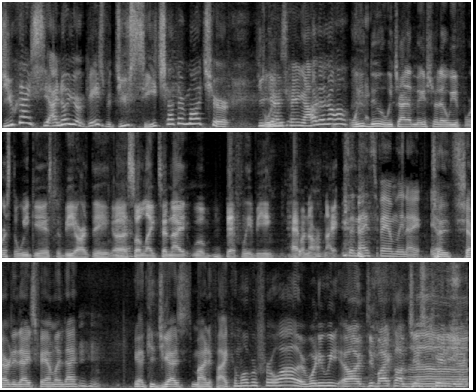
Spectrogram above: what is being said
Do you guys see? I know you're engaged, but do you see each other much, or do you We- guys hang out at all? We do. We try to make sure that we force the weekends to be our thing. Uh, So like tonight, we'll definitely be having our night. It's a nice family night. Yeah. Saturday night's family night. Mm-hmm. Yeah, could you guys mind if I come over for a while, or what do we? Oh, dude, Michael, I'm just kidding. I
